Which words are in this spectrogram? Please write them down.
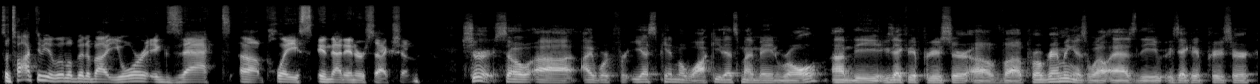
So, talk to me a little bit about your exact uh, place in that intersection. Sure. So uh, I work for ESPN Milwaukee. That's my main role. I'm the executive producer of uh, programming as well as the executive producer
